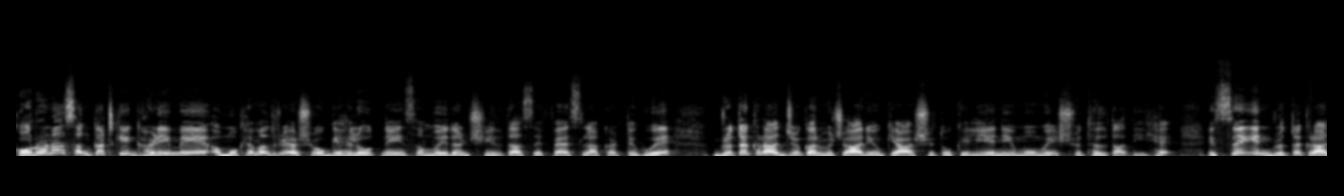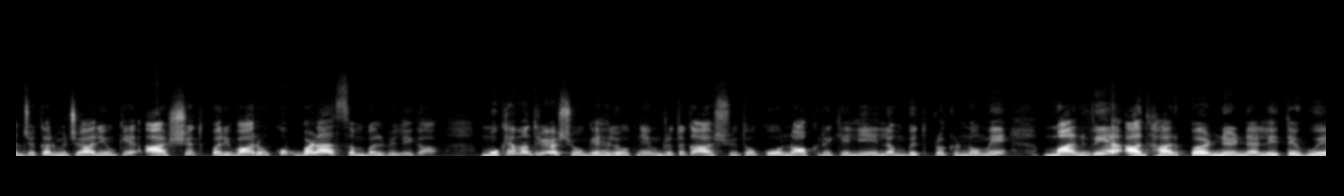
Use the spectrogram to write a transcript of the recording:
कोरोना संकट की घड़ी में मुख्यमंत्री अशोक गहलोत ने संवेदनशीलता से फैसला करते हुए मृतक राज्य कर्मचारियों के आश्रितों के लिए नियमों में शिथिलता दी है। इससे इन मृतक राज्य कर्मचारियों के आश्रित परिवारों को बड़ा संबल मिलेगा। मुख्यमंत्री अशोक गहलोत ने मृतक आश्रितों को नौकरी के लिए लंबित प्रकरणों में मानवीय आधार पर निर्णय लेते हुए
